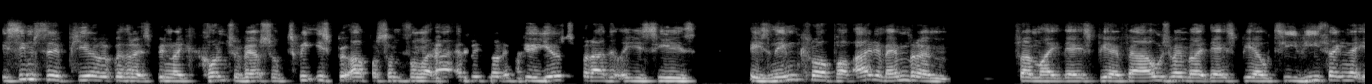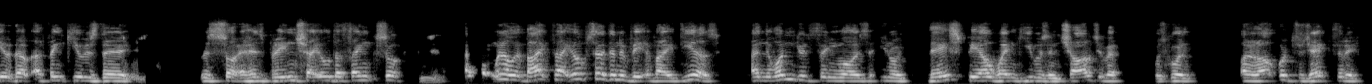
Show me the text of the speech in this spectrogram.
he seems to appear, whether it's been like a controversial tweet he's put up or something like that, every sort of few years sporadically you see his, his name crop up. I remember him from like the SPFL. I always remember like the SPL TV thing that, he, that I think he was the was sort of his brainchild. I think so. Yeah. I think when I look back, to that he obviously had innovative ideas. And the one good thing was, you know, the SPL when he was in charge of it was going on an upward trajectory.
